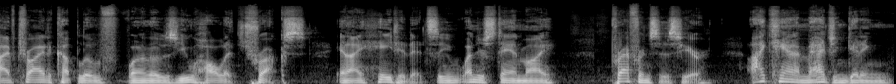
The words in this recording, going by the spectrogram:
I've tried a couple of one of those U-Haul it trucks, and I hated it. So you understand my preferences here. I can't imagine getting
